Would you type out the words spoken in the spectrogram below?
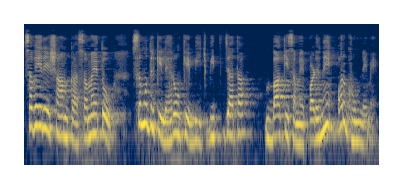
सवेरे शाम का समय तो समुद्र की लहरों के बीच बीत जाता, बाकी समय पढ़ने और घूमने में।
